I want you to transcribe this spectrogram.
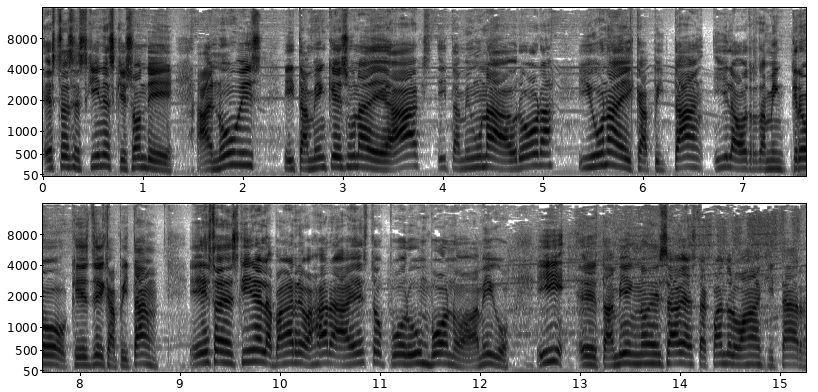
estas skins que son de Anubis y también que es una de Axe y también una Aurora y una del Capitán y la otra también creo que es del Capitán. Estas skins las van a rebajar a esto por un bono, amigo. Y eh, también no se sabe hasta cuándo lo van a quitar.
